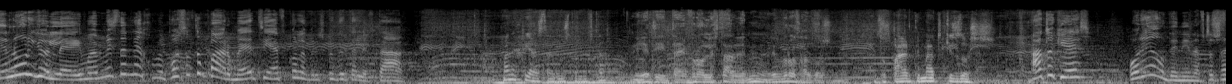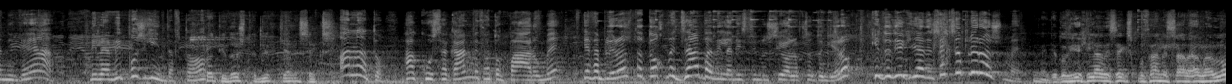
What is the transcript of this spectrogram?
Καινούριο λέει, μα εμείς δεν έχουμε. Πώς θα το πάρουμε έτσι, εύκολα βρίσκονται τα λεφτά. Μα δεν χρειάζεται να δώσει τα λεφτά. Γιατί τα ευρώ λεφτά δεν είναι, ευρώ θα δώσουμε. Θα το πάρει τη μάτι και δώσεις. Α, το κες. Ωραίο δεν είναι αυτό σαν ιδέα. Δηλαδή, πώς γίνεται αυτό; Πρώτη δόση το 2006. Α, να το. Ακούς, θα κάνουμε, θα το πάρουμε και θα πληρώσουμε, θα το έχουμε τζάμπα δηλαδή στην ουσία όλο αυτόν τον καιρό και το 2006 θα πληρώσουμε. Ναι, και το 2006 που θα είναι σαράβαλο,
